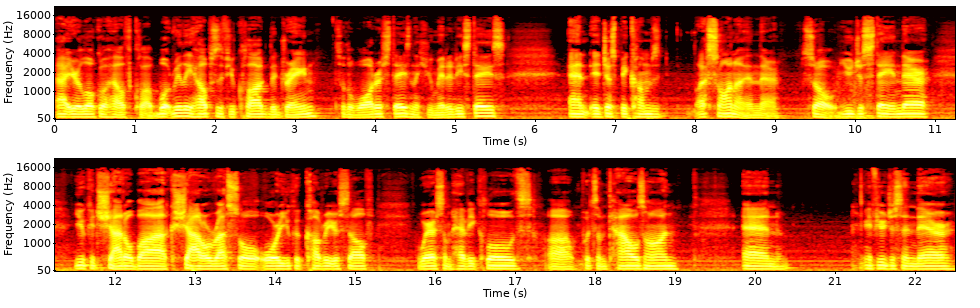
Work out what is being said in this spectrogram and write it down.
at your local health club. What really helps is if you clog the drain so the water stays and the humidity stays, and it just becomes a sauna in there. So you just stay in there. You could shadow box, shadow wrestle, or you could cover yourself, wear some heavy clothes, uh, put some towels on, and if you're just in there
